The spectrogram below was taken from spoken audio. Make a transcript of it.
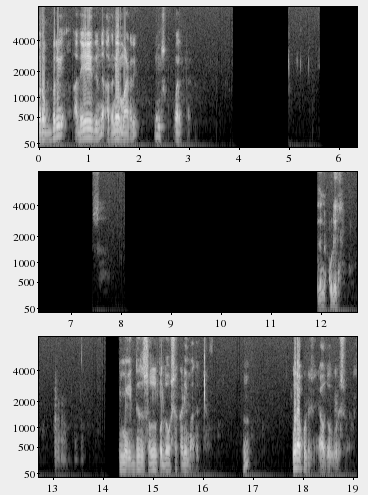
ಬರೋಬ್ಬರಿ ಅದೇ ದಿನ ಅದನ್ನೇ ಮಾಡ್ರಿ ನಿಮ್ಗೆ ವರ್ಕ್ ಕುಡೀರಿ ನಿಮಗೆ ಇದ್ದದ್ದು ಸ್ವಲ್ಪ ದೋಷ ಕಡಿಮೆ ಆಗುತ್ತೆ. ಹ್ಮ್? ಪೂರ ಕುಡೀರಿ ಯಾವುದೋ ಗುಡಿಸ್ಬೇಡ್ರಿ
